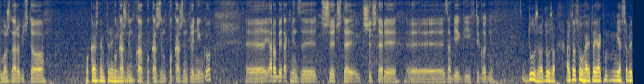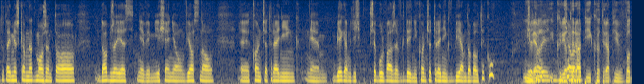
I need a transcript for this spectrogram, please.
można robić to po każdym po treningu? każdym, ko- po każdym, po każdym treningu. E, Ja robię tak między 3-4 zabiegi w tygodniu. Dużo, dużo. Ale to słuchaj, to jak ja sobie tutaj mieszkam nad morzem, to dobrze jest, nie wiem, jesienią, wiosną, kończę trening, nie wiem, biegam gdzieś przy bulwarze w Gdyni, kończę trening, wbijam do Bałtyku? Nie Czy wiem, działa krioterapii, krioterapii wod,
